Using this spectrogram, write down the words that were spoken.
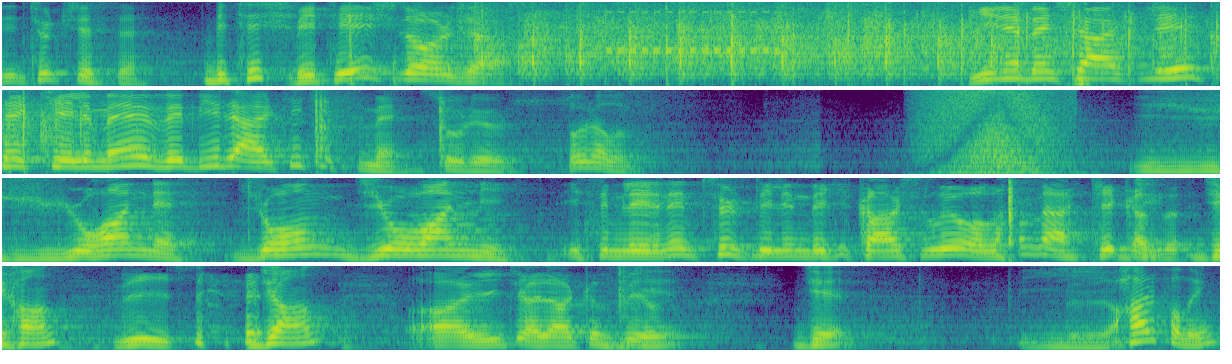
Ee, Türkçesi. Bitiş. Bitiş doğru cevap. Yine beş harfli tek kelime ve bir erkek ismi soruyoruz. Soralım. Johannes, John Giovanni isimlerinin Türk dilindeki karşılığı olan erkek adı. Cihan. Değil. Can. Ay hiç alakası yok. C, C harf alayım.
